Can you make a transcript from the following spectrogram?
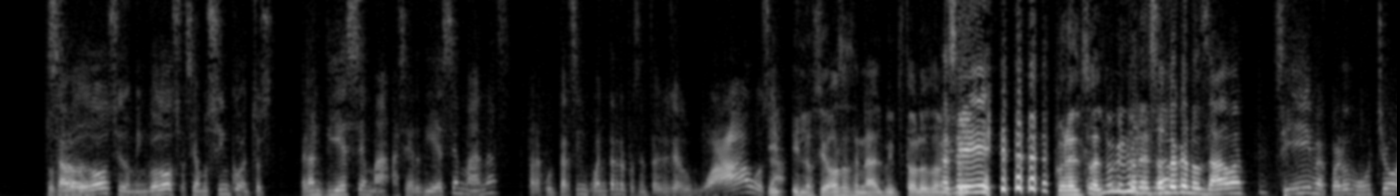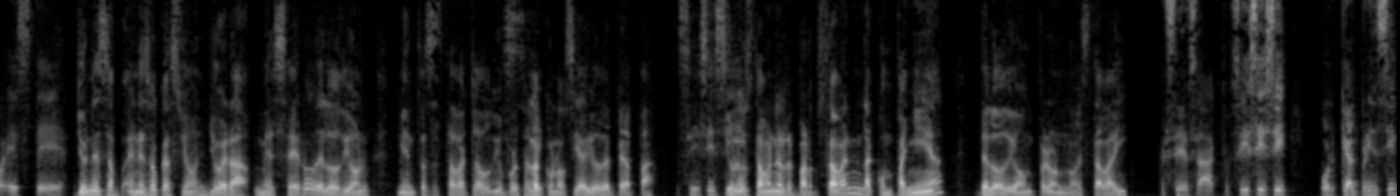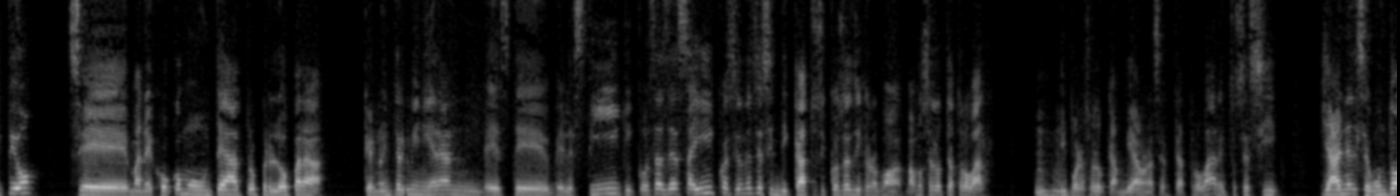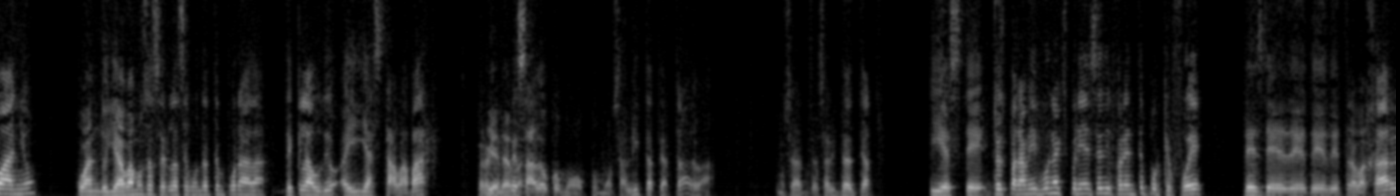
sábado sábados. dos y domingo dos, hacíamos cinco, entonces eran 10 semanas, hacer 10 semanas para juntar 50 representaciones. ¡Wow! O sea, y, y los llevamos a cenar al Vips todos los domingos. sí, Con el sueldo que nos con el sueldo que nos daban. Sí, me acuerdo mucho. Este, Yo en esa, en esa ocasión, yo era mesero del Odeón mientras estaba Claudio, por eso la conocía yo de pe a pa. sí, sí, sí. Yo no estaba en el reparto, estaba en la compañía del Odeón, pero no estaba ahí. Sí, exacto. Sí, sí, sí. Porque al principio se manejó como un teatro, pero luego para que no intervinieran este, el stick y cosas de esas ahí, cuestiones de sindicatos y cosas, dijeron, "Vamos, vamos a hacerlo teatro bar. Ujú. y por eso lo cambiaron a hacer teatro bar. Entonces sí, ya en el segundo año cuando ya vamos a hacer la segunda temporada de Claudio, ahí ya estaba bar, pero Ya había bar. empezado como, como salita teatral, ¿verdad? O sea, salita de teatro. Y este, entonces para mí fue una experiencia diferente porque fue desde de, de- de trabajar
